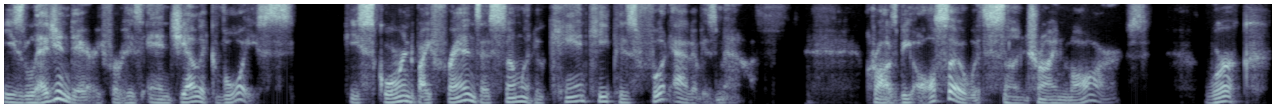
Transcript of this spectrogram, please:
He's legendary for his angelic voice. He's scorned by friends as someone who can't keep his foot out of his mouth. Crosby also with Sun trine Mars, work,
